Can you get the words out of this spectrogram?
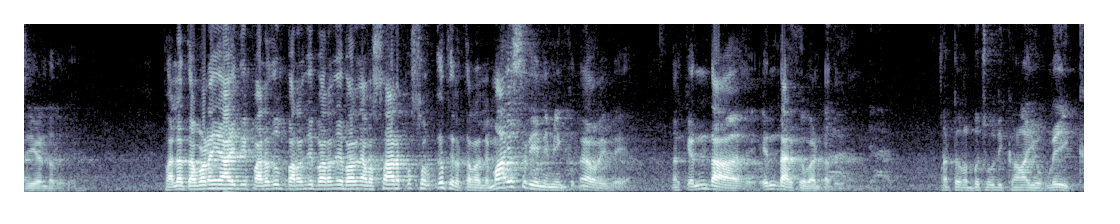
ചെയ്യേണ്ടത്? പല തവണയായി നീ പലതും പറഞ്ഞ് പറഞ്ഞ് പറഞ്ഞ് അവസാനപ്പോൾ സ്വർഗത്തിലെത്തണമല്ലേ മാ ഇസ്രീ എന്ന് പറയില്ലേ നിനക്ക് എന്താ എന്താർക്ക് വേണ്ടത്? എന്നിട്ട് റബ്ബ് ചോദിക്കണോ ലേക്ക്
